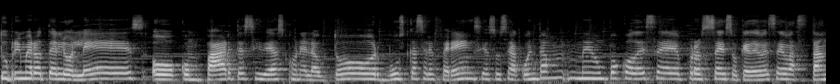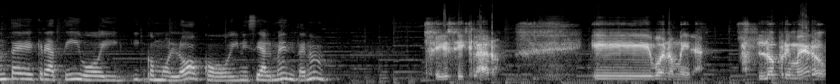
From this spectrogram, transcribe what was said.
¿Tú primero te lo lees o compartes ideas con el autor, buscas referencias? O sea, cuéntame un poco de ese proceso que debe ser bastante creativo y, como loco inicialmente, ¿no? Sí, sí, claro. Y bueno, mira, lo primero,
